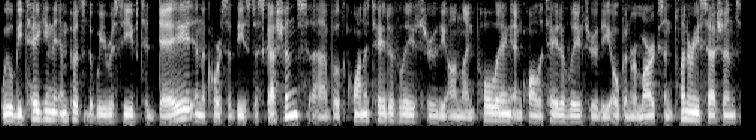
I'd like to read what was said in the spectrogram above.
We will be taking the inputs that we receive today in the course of these discussions, uh, both quantitatively through the online polling and qualitatively through the open remarks and plenary sessions,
